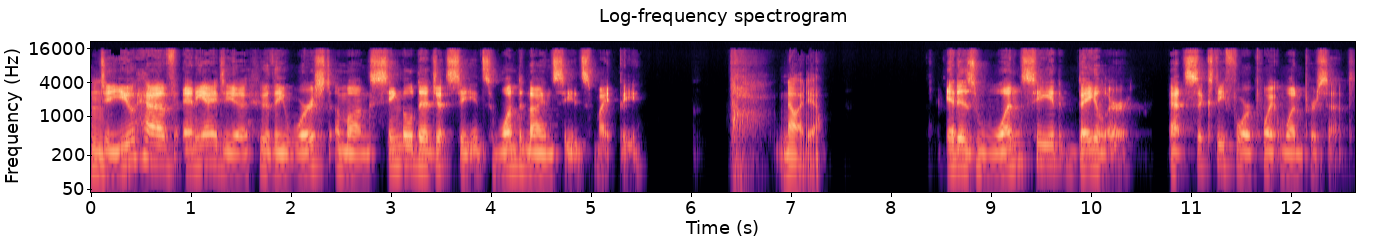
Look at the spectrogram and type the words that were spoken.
Hmm. Do you have any idea who the worst among single digit seeds, one to nine seeds, might be? No idea. It is one seed Baylor at 64.1%.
